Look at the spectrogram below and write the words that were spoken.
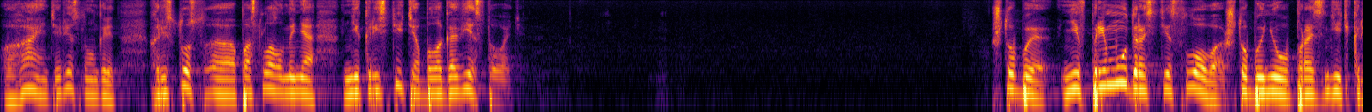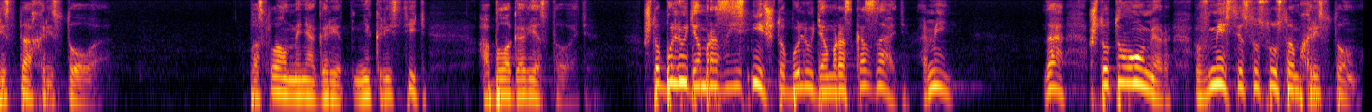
Ага, интересно, он говорит, Христос э, послал меня не крестить, а благовествовать. Чтобы не в премудрости слова, чтобы не упразднить креста Христова. Послал меня, говорит, не крестить, а благовествовать. Чтобы людям разъяснить, чтобы людям рассказать. Аминь. Да, что ты умер вместе с Иисусом Христом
